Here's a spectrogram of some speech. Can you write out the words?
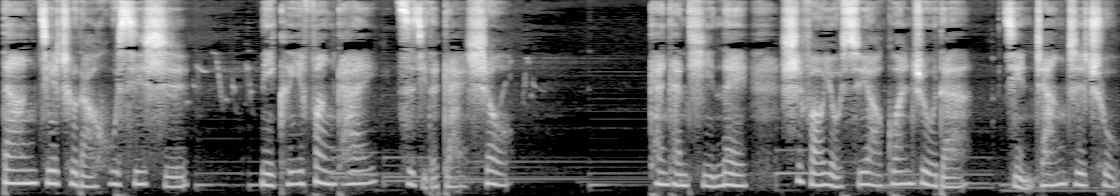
当接触到呼吸时，你可以放开自己的感受，看看体内是否有需要关注的紧张之处。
